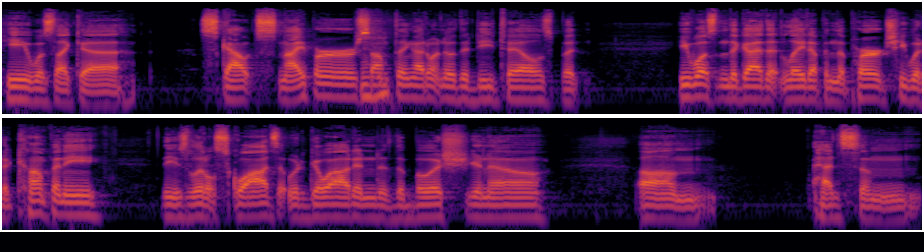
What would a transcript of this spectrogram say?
he was like a scout sniper or something. I don't know the details, but he wasn't the guy that laid up in the perch. He would accompany these little squads that would go out into the bush, you know. Um, had some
